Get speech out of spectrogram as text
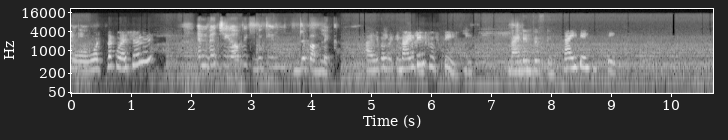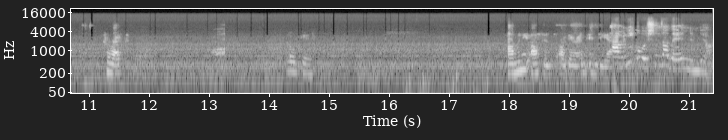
So what's the question? in which year we became republic? I Republic- think 1950. 1950. 1950. Correct. Okay. How many oceans are there in India? How many oceans are there in India?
